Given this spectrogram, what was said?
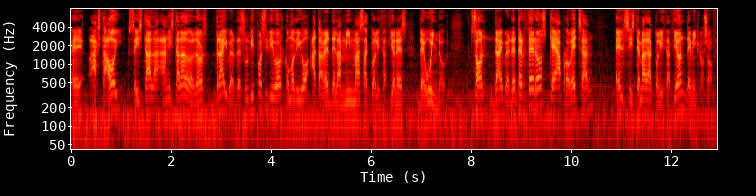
eh, hasta hoy se instala, han instalado los drivers de sus dispositivos, como digo, a través de las mismas actualizaciones de Windows. Son drivers de terceros que aprovechan el sistema de actualización de Microsoft.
